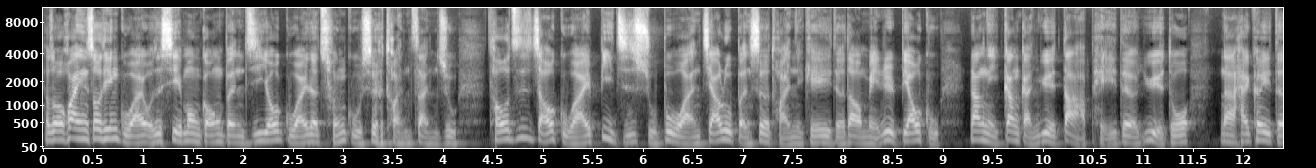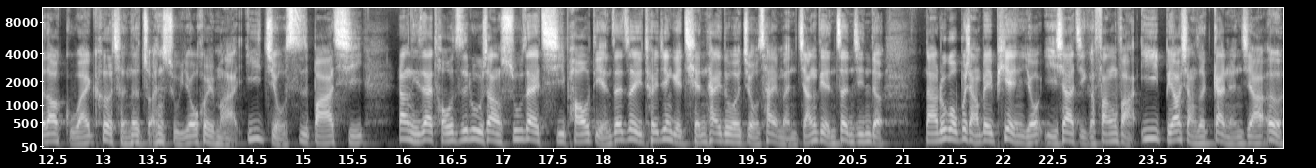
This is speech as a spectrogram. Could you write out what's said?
他说：“欢迎收听股癌，我是谢梦工。本集由股癌的存股社团赞助，投资找股癌币值数不完。加入本社团，你可以得到每日标股，让你杠杆越大赔的越多。那还可以得到股癌课程的专属优惠码一九四八七，让你在投资路上输在起跑点。在这里推荐给钱太多的韭菜们，讲点正经的。那如果不想被骗，有以下几个方法：一，不要想着干人家；二，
